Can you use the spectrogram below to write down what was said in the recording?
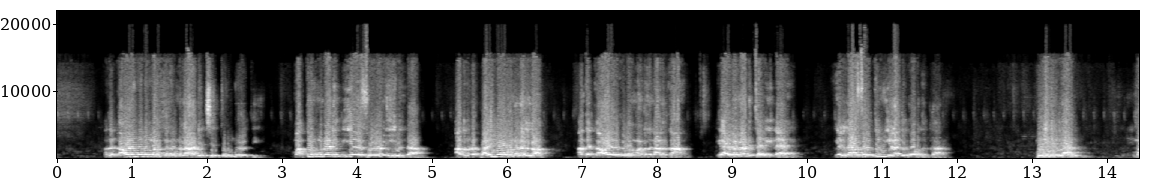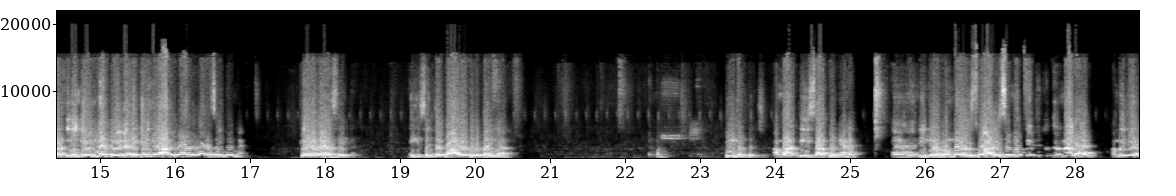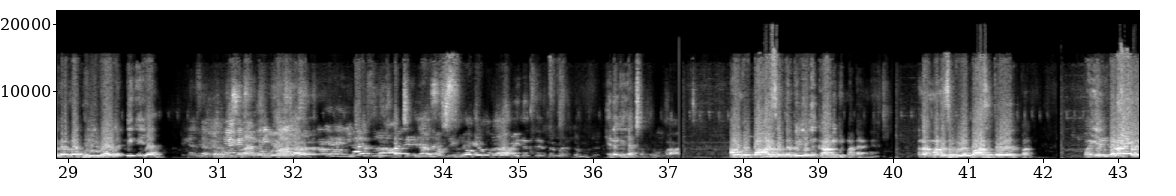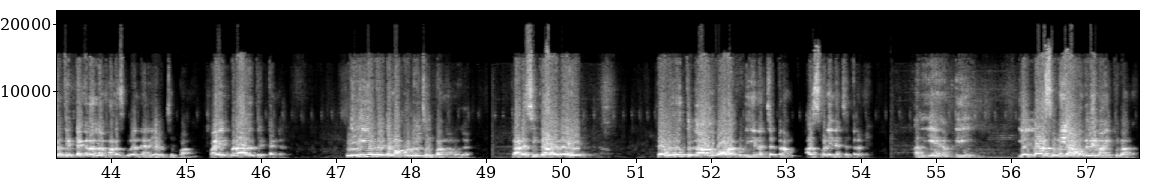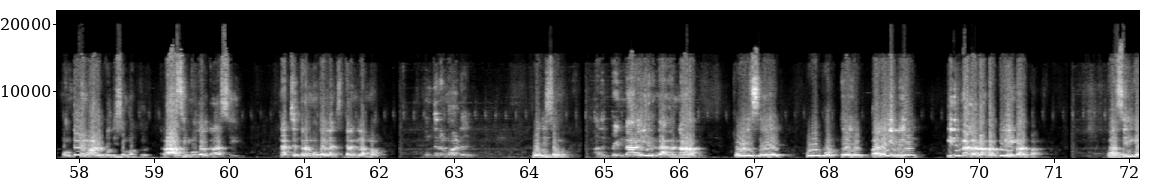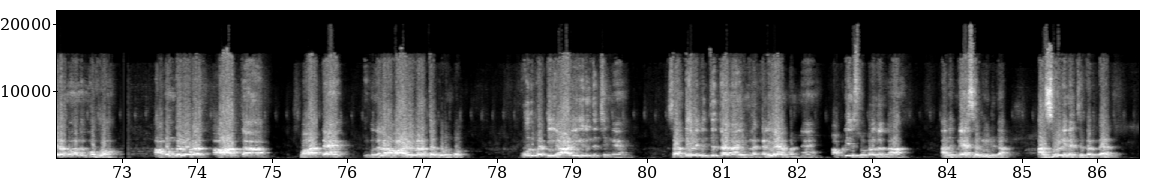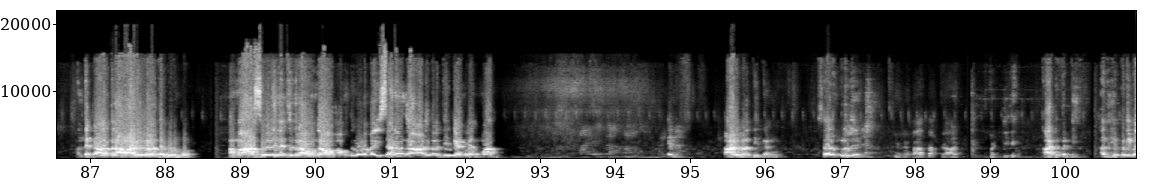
அந்த காவல் மூலமா இருக்கிறவங்களை அடிச்சு துன்புறுத்தி மத்த முன்னாடி வீர சூழல் இருந்தா அதோட பரிமாணங்கள் எல்லாம் அந்த கவலை மூலமானதுனாலதான் ஏழை நாடு சனியில எல்லா சொத்தும் இழந்து போறதுக்கு புரியுதுங்களா? நீங்க என்ன நினைக்கிறீங்களோ அதுதான் வேலை செய்யுங்க. கிரக வேலை செய்யுங்க. நீங்க செஞ்ச பாவத்துக்கு பரிகாரம் டீ வந்துருச்சு. அம்மா டீ சாப்பிடுங்க. நீங்க ரொம்ப சுவாரஸ்யமா கேட்டுட்டு இருக்கிறதுனால அமைதியா இருக்கிற மாதிரி தெரியல. நீங்க. எனக்கு ஏன்? அவங்க பாசத்தை வெளியில காமிக்க மாட்டாங்க. ஆனா மனசுக்குள்ள பாசத்தோட இருப்பாங்க. பயன்படாத திட்டங்கள் எல்லாம் மனசுக்குள்ள நிறைய வச்சிருப்பாங்க. பயன்படாத திட்டங்கள். பெரிய திட்டமா போட்டு வச்சிருப்பாங்க அவங்க. கடைசிக்காகவே கௌரவத்துக்காக வாழக்கூடிய நட்சத்திரம் அஸ்வினி நட்சத்திரமே. அது ஏன் அப்படி? எல்லா சுமையும் அவங்களே வாங்கிக்கிறாங்க முந்திர மாடு பொதி சுமத்து ராசி முதல் ராசி. நட்சத்திரம் முதல் நட்சத்திரங்களம்மா முந்திர மாடு பொதி அது பெண்ணாக இருந்தாங்கன்னா கொலுசு புழு பொட்டு வளையல் இது மேல ரொம்ப பிரியமா இருப்பாங்க. வசீகரமான முகம். அவங்களோட ஆத்தா பாட்டை இவங்கெல்லாம் ஆடு வளர்த்த குடும்பம். ஒரு பட்டி ஆடு இருந்துச்சுங்க. சந்தையில வித்துதான் நான் இவங்களை கல்யாணம் பண்ணேன் அப்படின்னு சொல்றதெல்லாம் அது மேச வீடுதான். அசுவினி நட்சத்திரம் தான். அந்த காலத்துல ஆடு வளர்த்த குடும்பம். அம்மா அசுவினி நட்சத்திரம் அவங்க அவங்களோட வயசானவங்க ஆடு வளர்த்திருக்காங்களாங்கம்மா ஆடு வளர்த்திருக்காங்க. சார் உங்களுக்கு ஆட்டுப்பட்டி. அது எப்படி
